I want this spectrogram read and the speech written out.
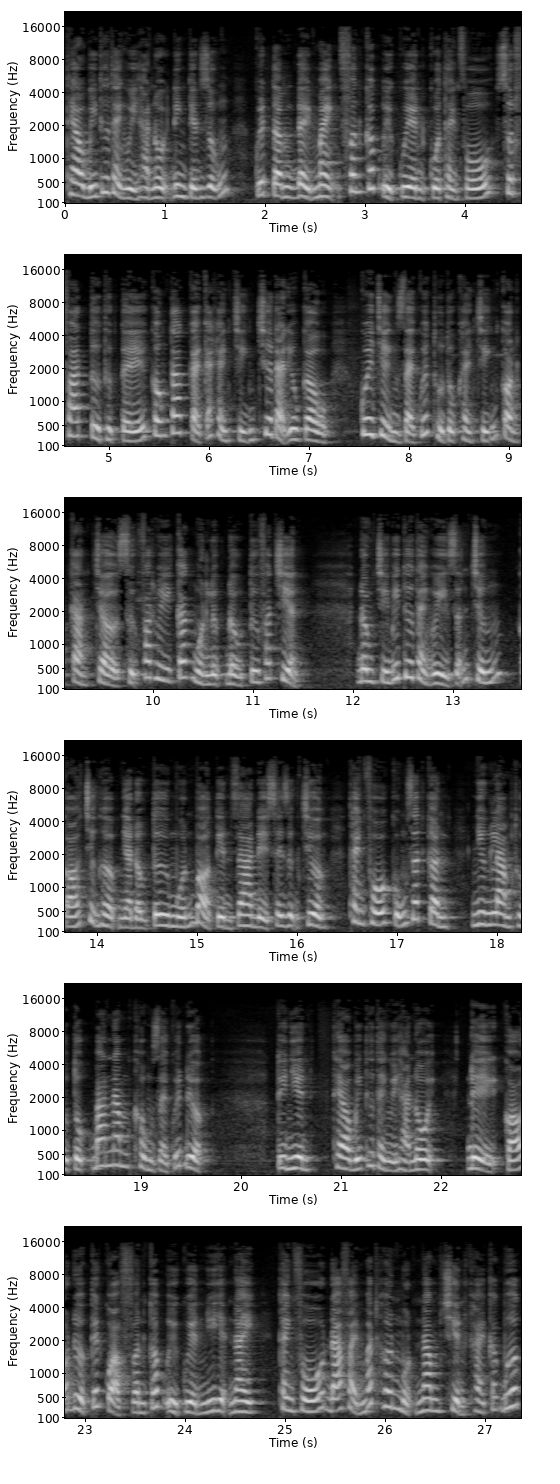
theo Bí thư Thành ủy Hà Nội Đinh Tiến Dũng, quyết tâm đẩy mạnh phân cấp ủy quyền của thành phố xuất phát từ thực tế công tác cải cách hành chính chưa đạt yêu cầu, quy trình giải quyết thủ tục hành chính còn cản trở sự phát huy các nguồn lực đầu tư phát triển. Đồng chí Bí thư Thành ủy dẫn chứng có trường hợp nhà đầu tư muốn bỏ tiền ra để xây dựng trường, thành phố cũng rất cần nhưng làm thủ tục 3 năm không giải quyết được. Tuy nhiên, theo Bí thư Thành ủy Hà Nội, để có được kết quả phân cấp ủy quyền như hiện nay, thành phố đã phải mất hơn một năm triển khai các bước,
